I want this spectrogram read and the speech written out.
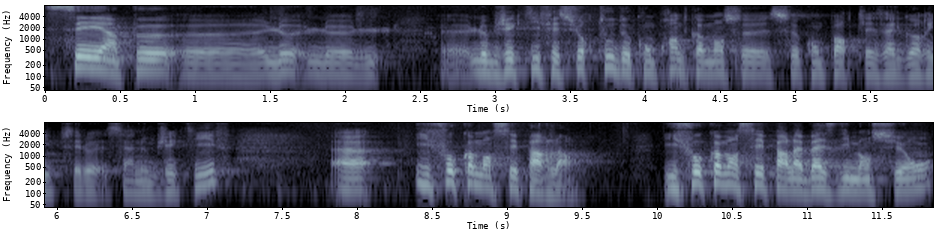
C'est un peu euh, l'objectif et surtout de comprendre comment se, comportent les algorithmes, c'est un objectif. il faut commencer par là. Il faut commencer par la basse dimension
